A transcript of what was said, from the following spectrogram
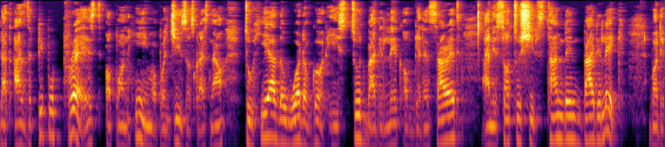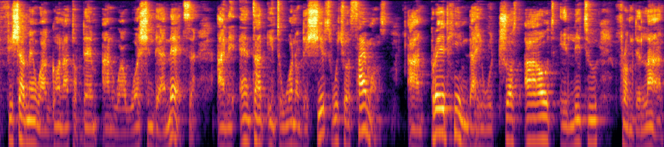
that as the people pressed upon him, upon Jesus Christ now, to hear the word of God, he stood by the lake of Gennesaret, and he saw two ships standing by the lake. But the fishermen were gone out of them and were washing their nets. And he entered into one of the ships, which was Simon's, and prayed him that he would thrust out a little from the land.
